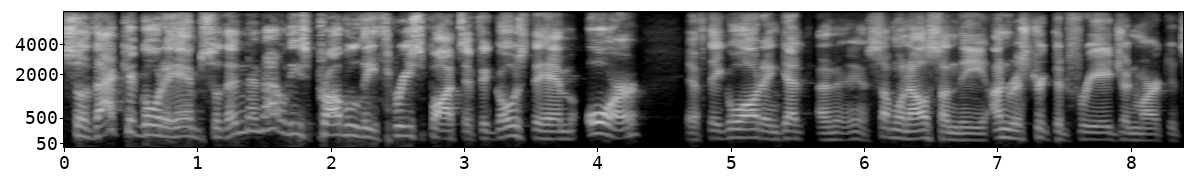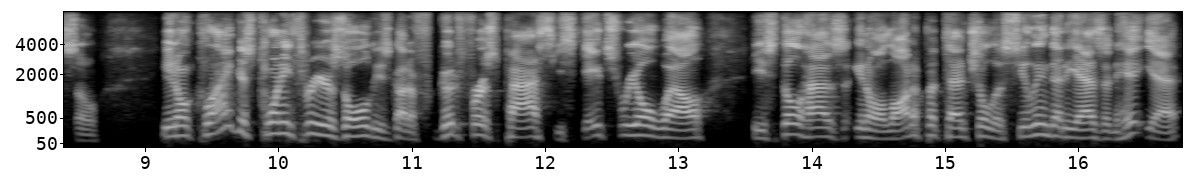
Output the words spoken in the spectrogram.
So that could go to him. So then, then at least probably three spots if it goes to him, or if they go out and get uh, someone else on the unrestricted free agent market. So, you know, Clague is 23 years old. He's got a good first pass. He skates real well. He still has, you know, a lot of potential, a ceiling that he hasn't hit yet.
